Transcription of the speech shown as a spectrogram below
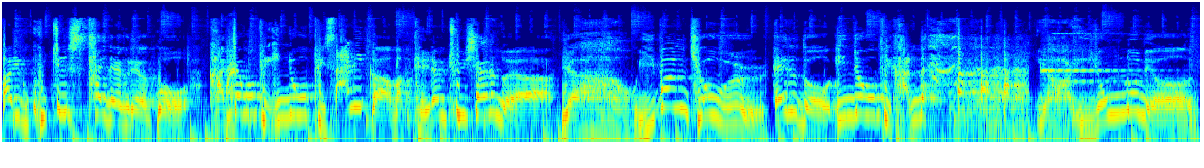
아, 이거 구찌 스타일이라 그래갖고, 가짜 모피, 인조 모피 싸니까 막 대량 출시하는 거야. 야, 이번 겨울, 에르도 인조 모피 간다. 야, 이 정도면,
